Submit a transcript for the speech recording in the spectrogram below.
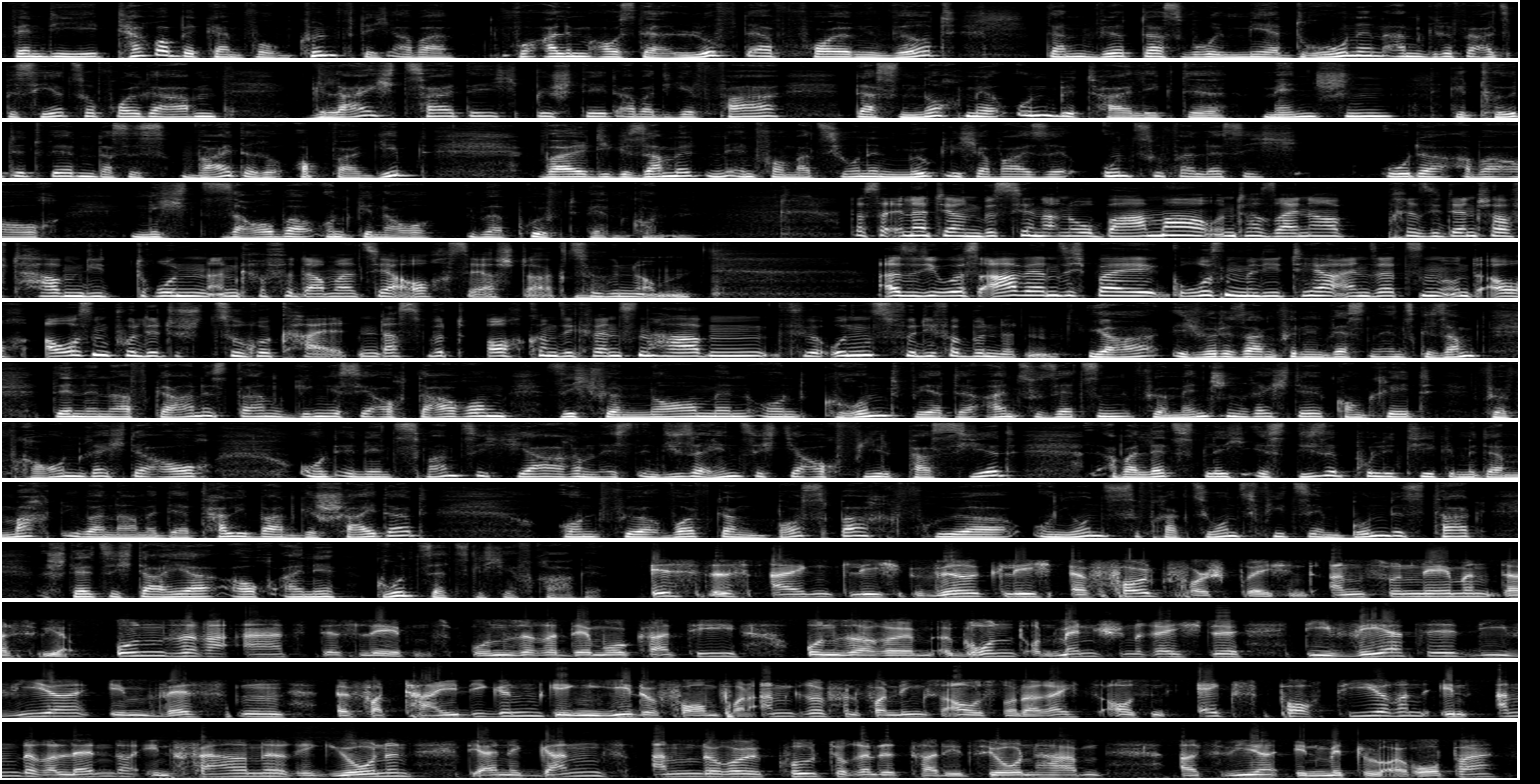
Wenn die Terrorbekämpfung künftig aber vor allem aus der Luft erfolgen wird, dann wird das wohl mehr Drohnenangriffe als bisher zur Folge haben. Gleichzeitig besteht aber die Gefahr, dass noch mehr unbeteiligte Menschen getötet werden, dass es weitere Opfer gibt, weil die gesammelten Informationen möglicherweise unzuverlässig oder aber auch nicht sauber und genau überprüft werden konnten. Das erinnert ja ein bisschen an Obama. Unter seiner Präsidentschaft haben die Drohnenangriffe damals ja auch sehr stark ja. Also die USA werden sich bei großen Militäreinsätzen und auch außenpolitisch zurückhalten. Das wird auch Konsequenzen haben für uns, für die Verbündeten. Ja, ich würde sagen für den Westen insgesamt. Denn in Afghanistan ging es ja auch darum, sich für Normen und Grundwerte einzusetzen, für Menschenrechte, konkret für Frauenrechte auch. Und in den 20 Jahren ist in dieser Hinsicht ja auch viel passiert. Aber letztlich ist diese Politik mit der Machtübernahme der Taliban gescheitert. Und für Wolfgang Bosbach, früher Unionsfraktionsvize im Bundestag, stellt sich daher auch eine grundsätzliche Frage ist es eigentlich wirklich erfolgversprechend anzunehmen, dass wir unsere Art des Lebens, unsere Demokratie, unsere Grund- und Menschenrechte, die Werte, die wir im Westen äh, verteidigen gegen jede Form von Angriffen von links außen oder rechts außen, exportieren in andere Länder, in ferne Regionen, die eine ganz andere kulturelle Tradition haben als wir in Mitteleuropa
